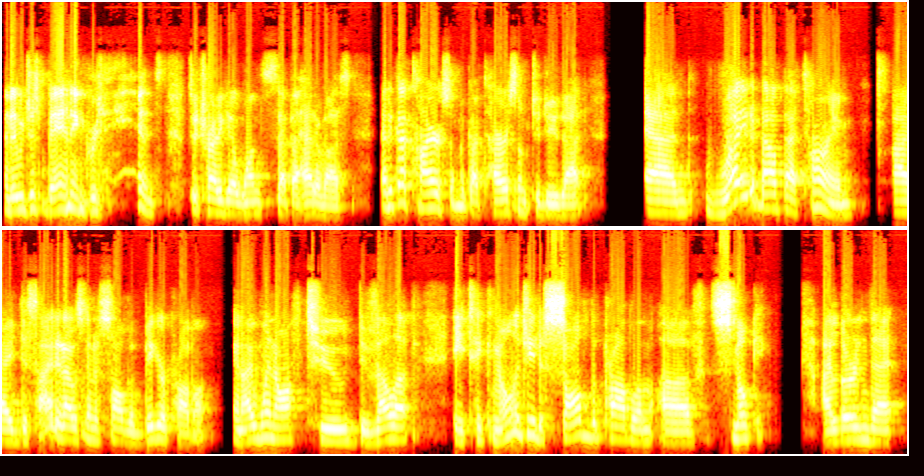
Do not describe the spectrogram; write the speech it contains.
and they would just ban ingredients to try to get one step ahead of us. And it got tiresome. It got tiresome to do that. And right about that time, I decided I was going to solve a bigger problem. And I went off to develop a technology to solve the problem of smoking. I learned that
